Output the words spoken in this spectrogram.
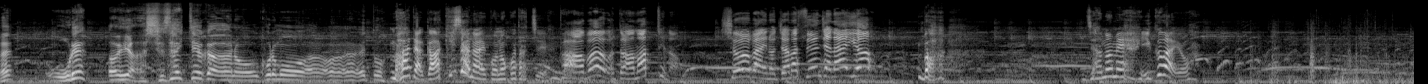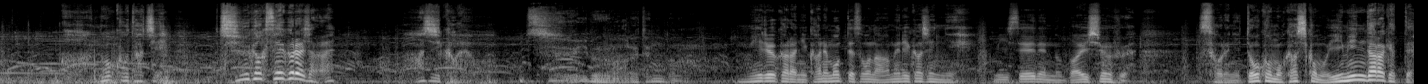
え？俺？あいや取材っていうかあのこれもあえっと。まだガキじゃないこの子たち。ババアは黙ってな。商売の邪魔すんじゃないよ。ばじゃのめ行くわよの子たち中学生ぐらいじゃない？マジかよ。ずいぶん荒れてんだな。見るからに金持ってそうなアメリカ人に未成年の売春婦。それにどこもかしこも移民だらけって。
